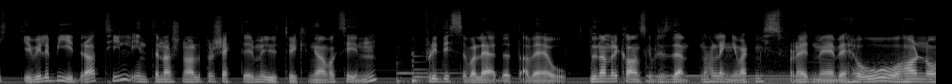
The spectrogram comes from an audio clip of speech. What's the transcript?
ikke ville bidra til internasjonale prosjekter med utvikling av vaksinen, fordi disse var ledet av WHO. Den amerikanske presidenten har lenge vært misfornøyd med WHO og har nå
